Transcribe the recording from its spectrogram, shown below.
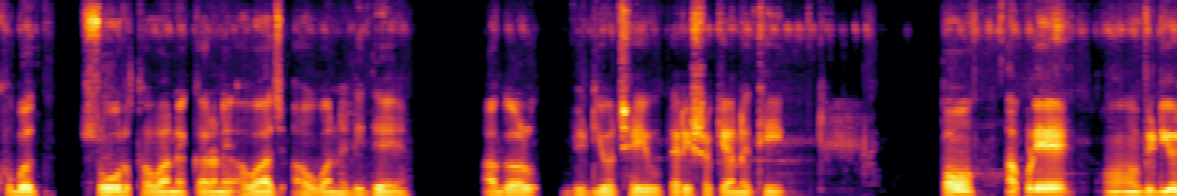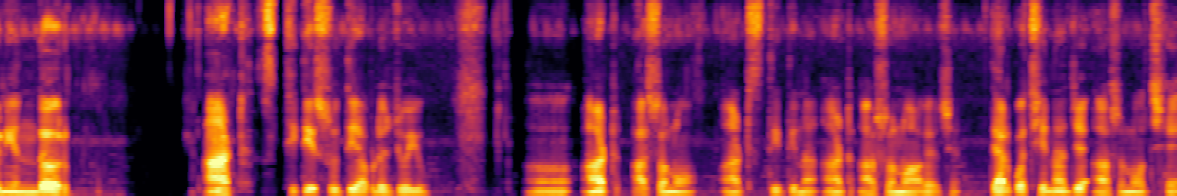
ખૂબ જ શોર થવાને કારણે અવાજ આવવાને લીધે આગળ વીડિયો છે એ ઉતારી શક્યા નથી. તો આપણે વિડીયોની અંદર આઠ સ્થિતિ સુધી આપણે જોયું. આઠ આસનો, આઠ સ્થિતિના આઠ આસનો આવે છે. ત્યાર પછીના જે આસનો છે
